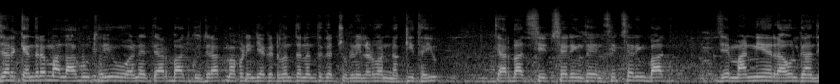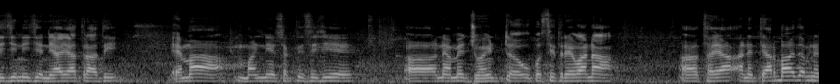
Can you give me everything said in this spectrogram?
જ્યારે કેન્દ્રમાં લાગુ થયું અને ત્યારબાદ ગુજરાતમાં પણ ઇન્ડિયા ગઠબંધન અંતર્ગત ચૂંટણી લડવાનું નક્કી થયું, ત્યારબાદ સીટ શેરિંગ થઈ સીટ શેરિંગ બાદ જે માનનીય રાહુલ ગાંધીજીની જે ન્યાયયાત્રા હતી, એમાં માનનીય શક્તિસિંહજીએ અને અમે જોઈન્ટ ઉપસ્થિત રહેવાના થયા અને ત્યારબાદ અમને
